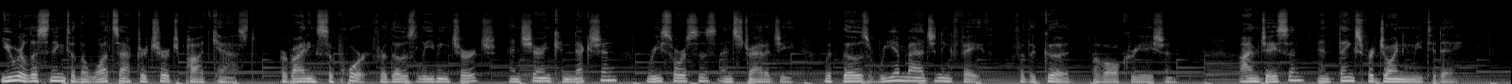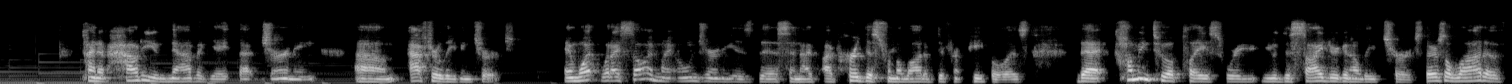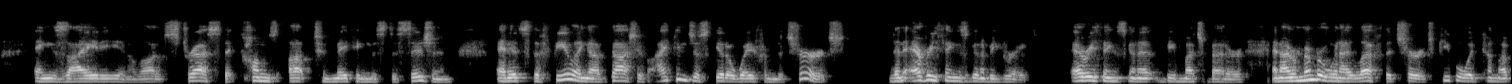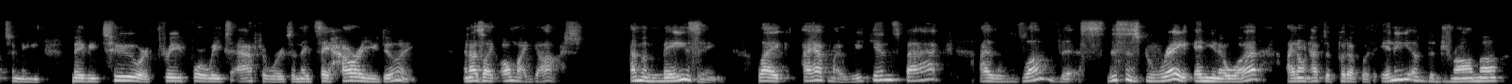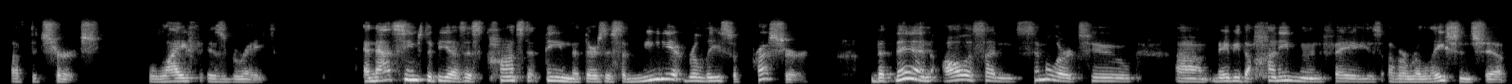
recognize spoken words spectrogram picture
You are listening to the What's After Church podcast, providing support for those leaving church and sharing connection, resources, and strategy with those reimagining faith for the good of all creation. I'm Jason, and thanks for joining me today. Kind of how do you navigate that journey um, after leaving church? And what, what I saw in my own journey is this, and I've, I've heard this from a lot of different people, is that coming to a place where you, decide you're going to leave church, there's a lot of anxiety and a lot of stress that comes up to making this decision. And it's the feeling of, gosh, if I can just get away from the church, then everything's going to be great. Everything's going to be much better. And I remember when I left the church, people would come up to me maybe two or three, four weeks afterwards, and they'd say, How are you doing? And I was like, Oh my gosh, I'm amazing. Like, I have my weekends back. I love this. This is great. And you know what? I don't have to put up with any of the drama of the church. Life is great. And that seems to be as this constant theme that there's this immediate release of pressure. But then all of a sudden, similar to um, maybe the honeymoon phase of a relationship,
